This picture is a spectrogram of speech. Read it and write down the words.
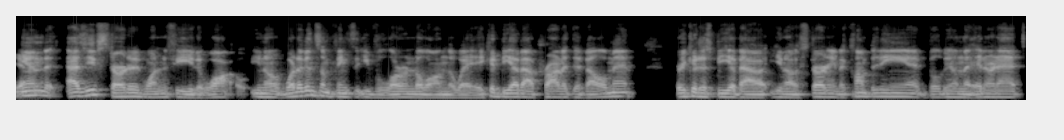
Yeah. And as you've started one feed, what you know, what have been some things that you've learned along the way? It could be about product development, or it could just be about you know starting a company, building on the internet,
